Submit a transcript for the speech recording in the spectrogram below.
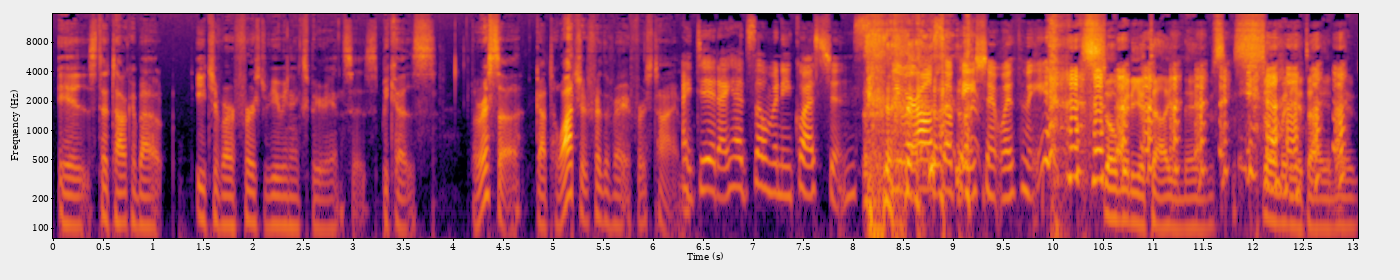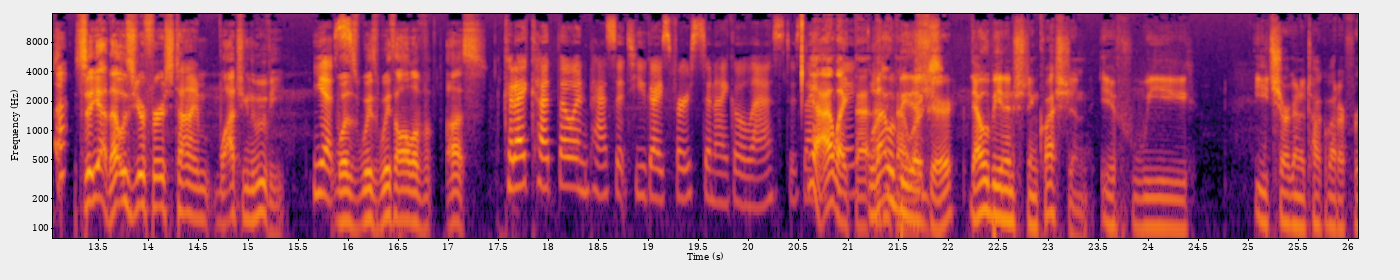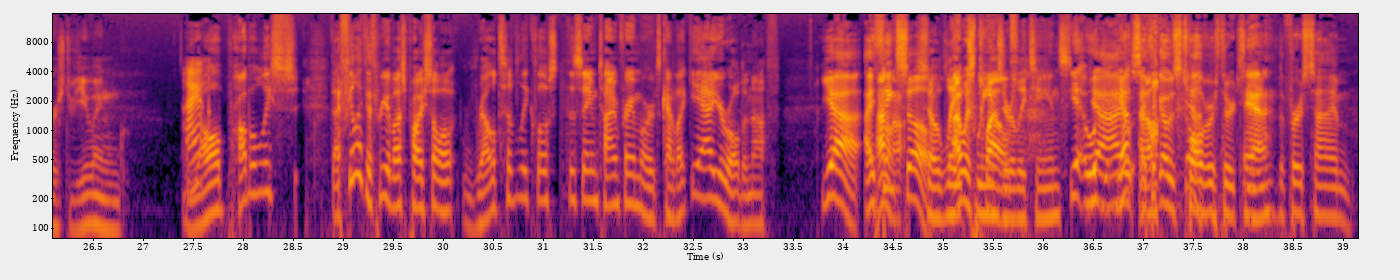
is to talk about each of our first viewing experiences because Larissa got to watch it for the very first time. I did. I had so many questions. You were all so patient with me. So many Italian names. So many Italian names. So yeah, that was your first time watching the movie. yes. Was with with all of us. Could I cut though and pass it to you guys first and I go last? Is that yeah, I okay? like that. Well, that think would be works. Sure. that would be an interesting question if we each are going to talk about our first viewing. We I- all probably. I feel like the three of us probably saw relatively close to the same time frame, or it's kind of like, yeah, you're old enough. Yeah, I think so. so late was tweens, 12. early teens. Yeah, yeah, I, yep. I think I was 12 or 13 Yeah. the first time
